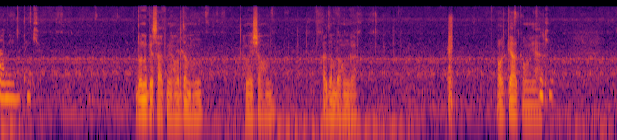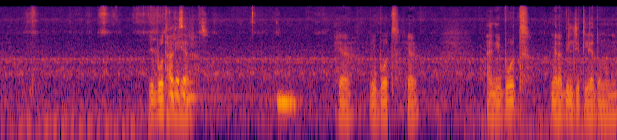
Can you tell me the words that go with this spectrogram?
आमीन थैंक यू दोनों के साथ में हरदम हूँ हमेशा हूँ हरदम रहूँगा। और क्या कहूँ यार? You both are here here you both here and you both मेरा दिल जीत लिया दोनों ने।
